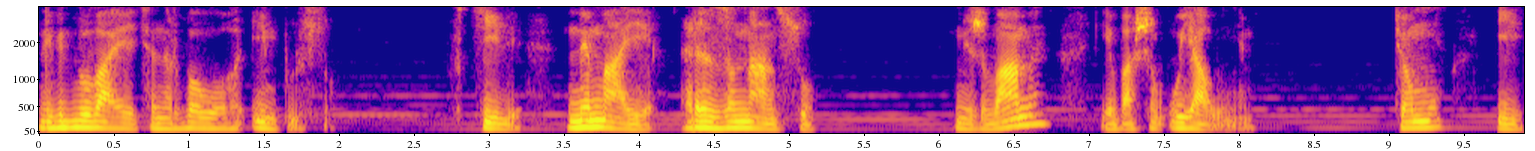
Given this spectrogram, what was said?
не відбувається нервового імпульсу в тілі, немає резонансу між вами і вашим уявленням. В цьому і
